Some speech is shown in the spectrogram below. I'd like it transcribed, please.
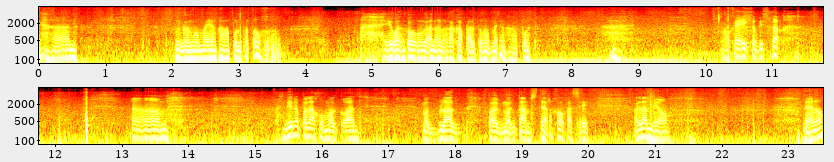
Yan. Hanggang mamayang hapon pa to. Iwan ko kung gaano nakakapal to mamayang hapon. Okay, kabisdak. Um, hindi na pala ako magkuan mag-vlog pag mag-dumpster ako kasi alam nyo Ayan o.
